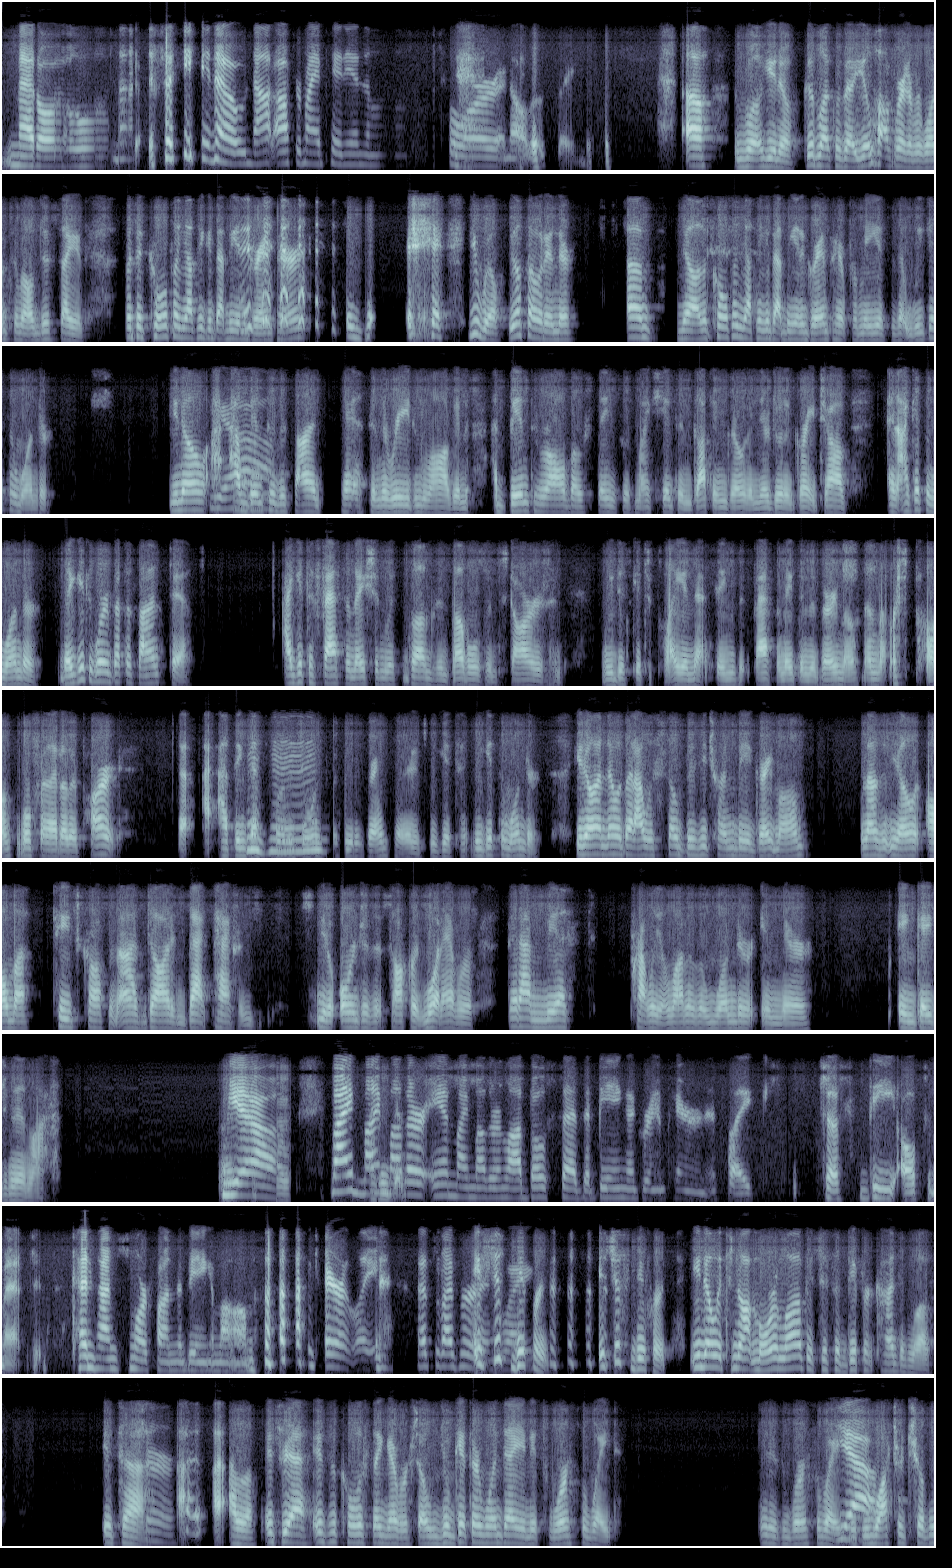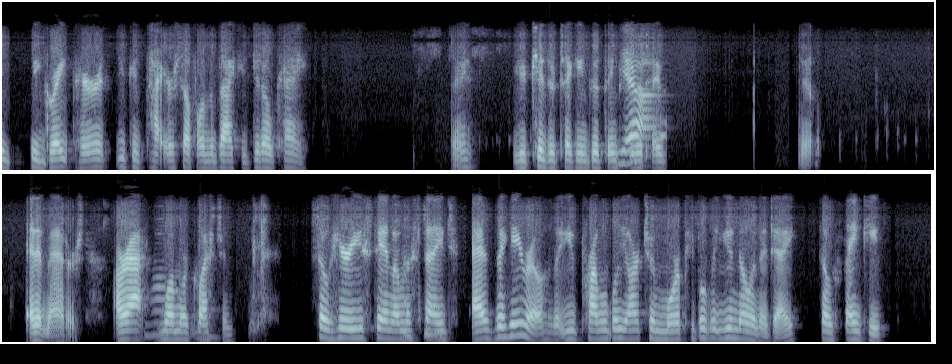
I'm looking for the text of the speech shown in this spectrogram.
metal, you know, not offer my opinion and for and all those things. Uh, well, you know, good luck with that. You'll offer it every once in a while. I'm Just saying. But the cool thing I think about being a grandparent is you will. You'll throw it in there. Um, no, the cool thing I think about being a grandparent for me is that we get to wonder. You know, yeah. I, I've been through the science test and the reading log, and I've been through all those things with my kids and got them grown, and they're doing a great job. And I get to wonder. They get to worry about the science test. I get the fascination with bugs and bubbles and stars and we just get to play in that thing that fascinates them the very most. I'm not responsible for that other part. I think that's mm-hmm. one of the joys of being a grandparent is we get to we get to wonder. You know, I know that I was so busy trying to be a great mom when I was, you know, all my T's crossed and I's dotted and backpacks and you know oranges at soccer and whatever that I missed probably a lot of the wonder in their engagement in life. Yeah. My my mother and my mother in law both said that being a grandparent is like just the ultimate. It's ten times more fun than being a mom. Apparently, that's what I've heard. It's anyway. just different. it's just different. You know, it's not more love. It's just a different kind of love. It's uh, sure. I, I love. It's yeah, it's the coolest thing ever. So you'll get there one day, and it's worth the wait. It is worth the wait. Yeah. If you watch your children be great parents, you can pat yourself on the back. You did okay. Right? Your kids are taking good things yeah. to the table. Yeah and it matters. All right, one more question. So here you stand on the stage as the hero that you probably are to more people that you know in a day. So thank you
